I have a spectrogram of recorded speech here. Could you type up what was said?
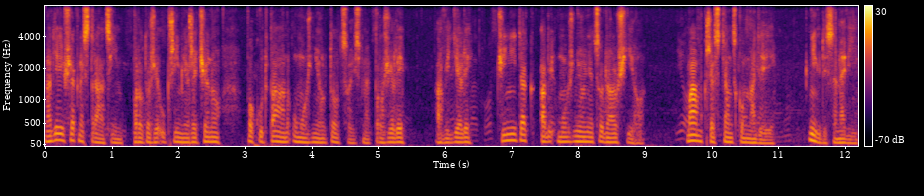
Naději však nestrácím, protože upřímně řečeno, pokud pán umožnil to, co jsme prožili a viděli, činí tak, aby umožnil něco dalšího, Mám křesťanskou naději. Nikdy se neví.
